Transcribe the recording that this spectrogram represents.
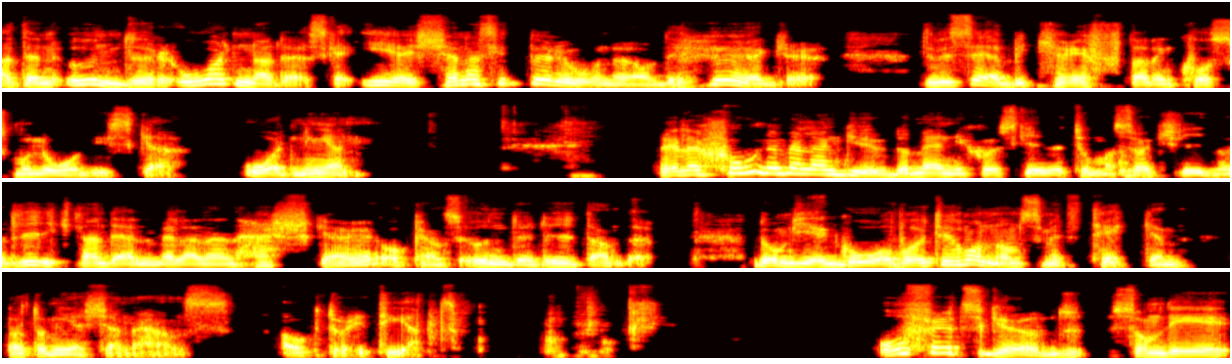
att den underordnade ska erkänna sitt beroende av det högre, det vill säga bekräfta den kosmologiska ordningen. Relationen mellan Gud och människor, skriver Thomas Aquino, liknar den mellan en härskare och hans underlydande. De ger gåvor till honom som ett tecken på att de erkänner hans auktoritet. Offrets grund, som det är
